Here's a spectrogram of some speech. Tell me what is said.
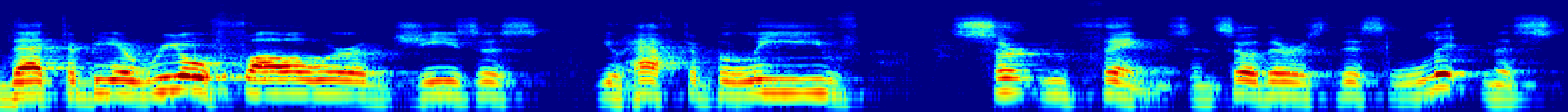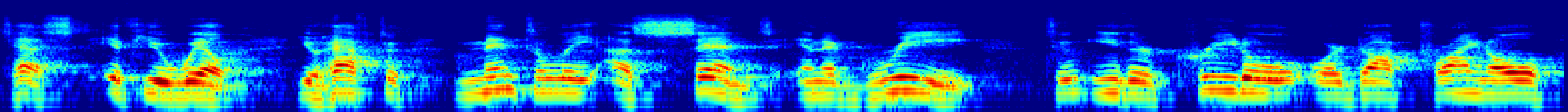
that to be a real follower of Jesus, you have to believe certain things. And so there's this litmus test, if you will. You have to mentally assent and agree to either creedal or doctrinal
